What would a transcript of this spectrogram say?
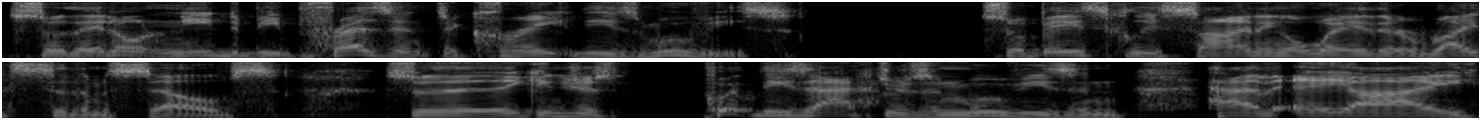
so they don't need to be present to create these movies. So basically signing away their rights to themselves so that they can just put these actors in movies and have AI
